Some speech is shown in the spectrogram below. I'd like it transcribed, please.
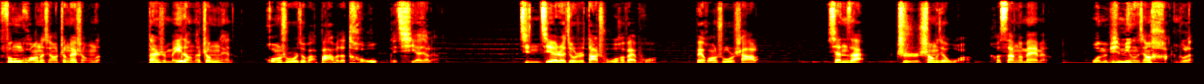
疯狂的想要挣开绳子，但是没等他挣开呢，黄叔叔就把爸爸的头给切下来了。紧接着就是大厨和外婆被黄叔叔杀了，现在。只剩下我和三个妹妹了，我们拼命的想喊出来，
